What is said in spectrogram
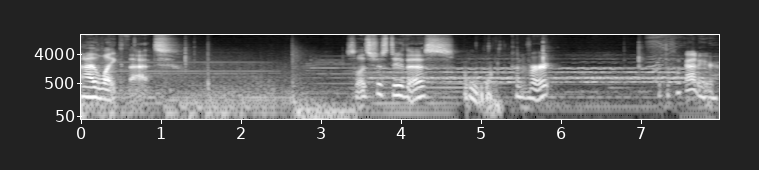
And I like that. So let's just do this. Convert. Get the fuck out of here.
